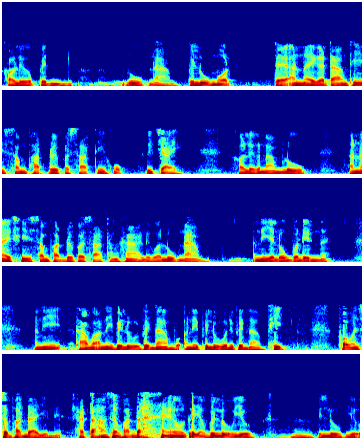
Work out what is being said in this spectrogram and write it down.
เขาเรียกว่าเป็นรูปนาม เป็นรูปหมด แต่อันไหนก็ตามที่สัมผัสด้วยประสาทที่หกคือใจ เขาเรียกนามรูป อันไหนที่สัมผัสด้วยประสาททั้งห้าเรียกว่ารูปนาม อันนี้อย่าหลงประเด็นนะ อันนี้ถามว่าอันนี้เป็นรูปเป็นนามบอกอันนี้เป็นรูปอันนี้เป็นนามผิด เพราะมันสัมผัสได้อยู่เนี่ย ถ้าตามสัมผัสได้ มันก็ยังเป็นรูปอยู่เป็นรูปอยู่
